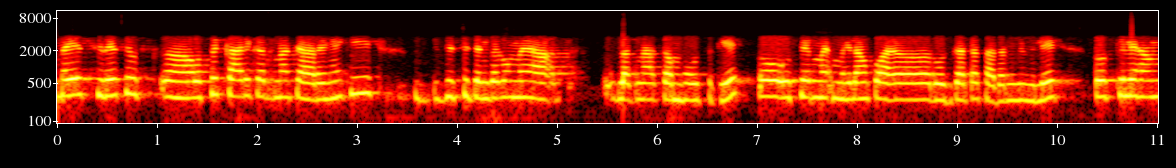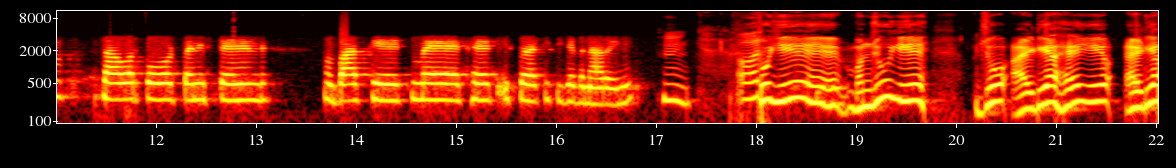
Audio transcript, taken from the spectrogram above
नए सिरे से उस, उस पर कार्य करना चाह रहे हैं कि जिससे जंगलों में आग लगना कम हो सके तो उससे महिलाओं को रोज़गार का साधन भी मिले। तो उसके लिए हम flower pot pen stand basket mat hat इस तरह की चीज़ें बना रहे हैं। हम्म, और तो ये मंजू ये जो आइडिया है ये आइडिया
